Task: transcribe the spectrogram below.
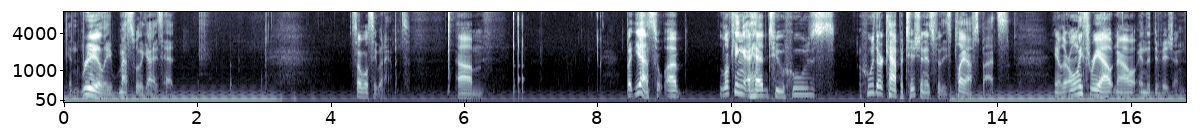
can really mess with a guy's head. So we'll see what happens. Um, but yes, uh, looking ahead to who's who their competition is for these playoff spots. You know, they're only three out now in the division.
